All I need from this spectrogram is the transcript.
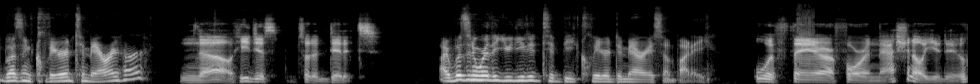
wasn't cleared to marry her. no, he just sort of did it. I wasn't aware that you needed to be cleared to marry somebody. Well, If they are foreign national, you do.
